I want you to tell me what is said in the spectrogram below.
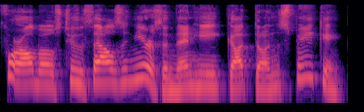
for almost 2,000 years. And then he got done speaking.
